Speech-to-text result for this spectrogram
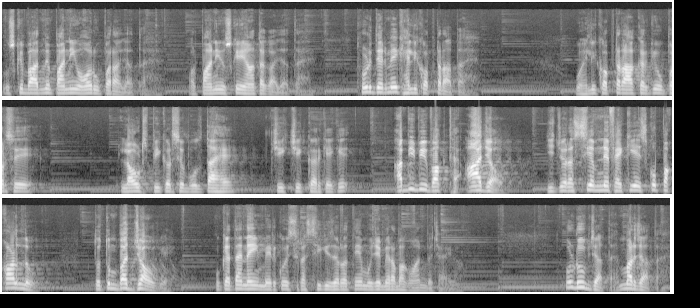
उसके बाद में पानी और ऊपर आ जाता है, और पानी उसके यहाँ तक आ जाता है। थोड़ी देर में एक हेलीकॉप्टर आता है। वो हेलीकॉप्टर आकर के ऊपर से लाउड स्पीकर से बोलता है, चीख चीख करके कि, अभी भी वक्त है, आ जाओ। ये जो रस्सी हमने फेंकी है, इसको पकड़ लो तो तुम बच जाओगे। वो कहता है, नहीं, मेरे को इस रस्सी की ज़रूरत नहीं है, मुझे मेरा भगवान बचाएगा। वो डूब जाता है, मर जाता है।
